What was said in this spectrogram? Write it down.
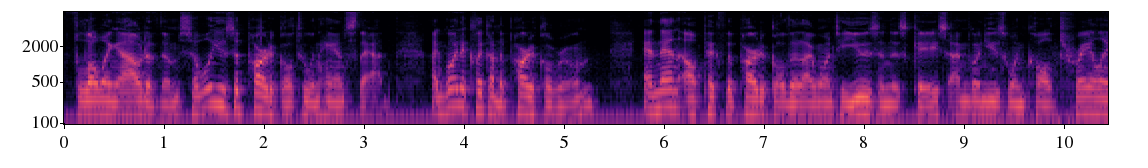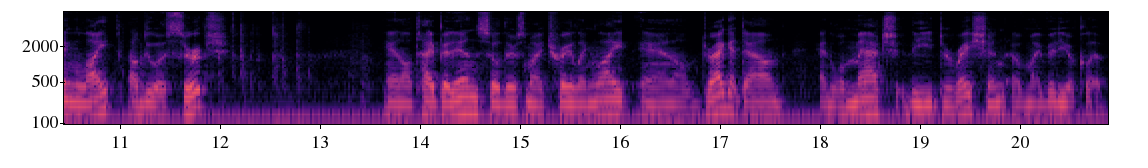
flowing out of them so we'll use a particle to enhance that. I'm going to click on the particle room and then I'll pick the particle that I want to use in this case. I'm going to use one called trailing light. I'll do a search and I'll type it in so there's my trailing light and I'll drag it down and will match the duration of my video clip.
